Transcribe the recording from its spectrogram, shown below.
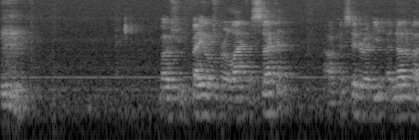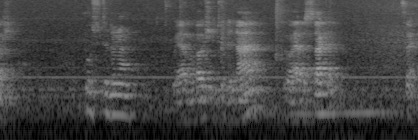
Motion fails for a lack of second. I'll consider another motion. Motion to deny. We have a motion to deny. Do I have a second? Second.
